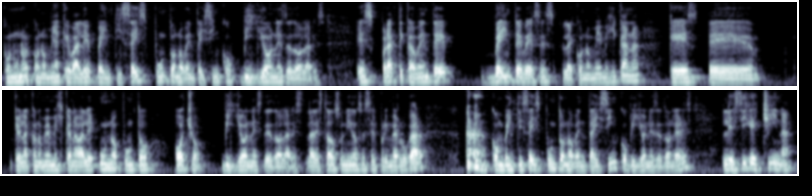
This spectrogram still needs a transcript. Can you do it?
con una economía que vale 26.95 billones de dólares. Es prácticamente 20 veces la economía mexicana, que es eh, que la economía mexicana vale 1.8 billones de dólares. La de Estados Unidos es el primer lugar con 26.95 billones de dólares. Le sigue China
